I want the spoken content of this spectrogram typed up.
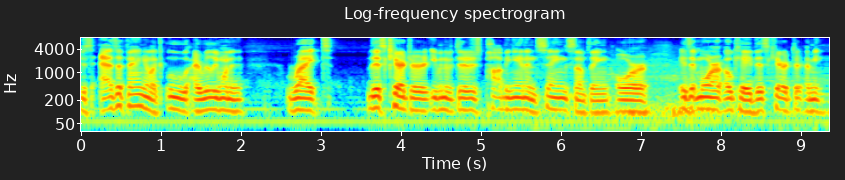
just as a fan, you're like, ooh, I really want to write this character, even if they're just popping in and saying something? Or is it more, okay, this character, I mean,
